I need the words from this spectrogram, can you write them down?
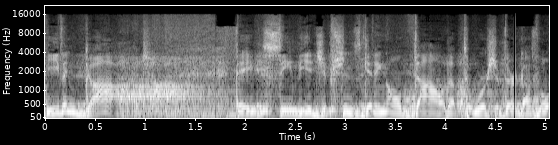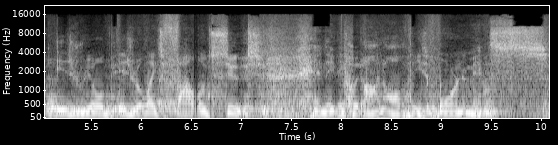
even God, they seen the Egyptians getting all dialed up to worship their gods. Well, Israel, the Israelites followed suit and they put on all these ornaments.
